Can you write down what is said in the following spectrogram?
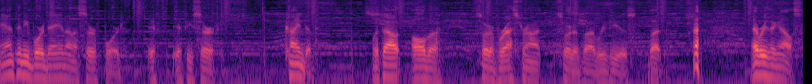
Anthony Bourdain on a surfboard, if, if he surfed, kind of, without all the sort of restaurant sort of uh, reviews, but everything else.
